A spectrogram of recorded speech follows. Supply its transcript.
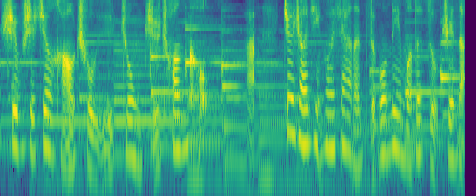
是不是正好处于种植窗口啊？正常情况下呢，子宫内膜的组织呢，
